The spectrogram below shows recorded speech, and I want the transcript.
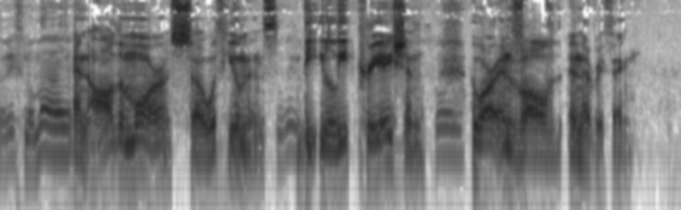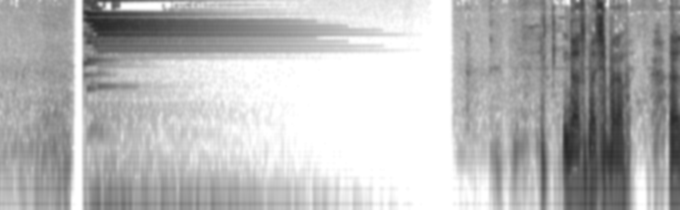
and all the more so with humans, the elite creation, who are involved in everything. Да, спасибо, Раф. Э,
